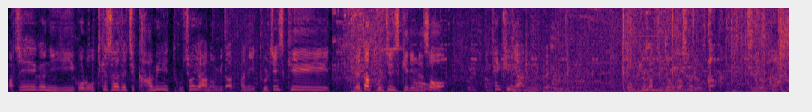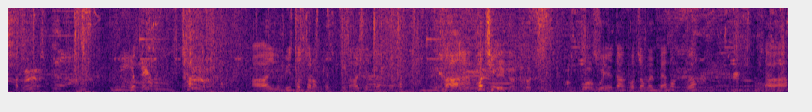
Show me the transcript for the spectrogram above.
아직은 이걸 어떻게 써야 될지 감이 도저히 안 옵니다 아니 돌진 스킬 죄다 돌진 스킬이면서 탱킹이 안 돼. 어? 개같은 경우란 차! 아 이거 위스턴처럼 계속 고정할 수 있죠? 차! 펀치! 그렇지, 일단 거점을 뺏었고요. 자,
